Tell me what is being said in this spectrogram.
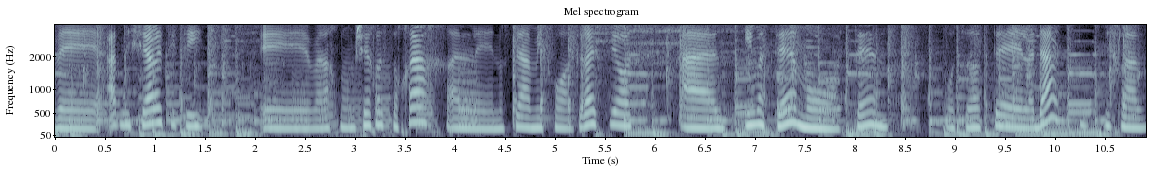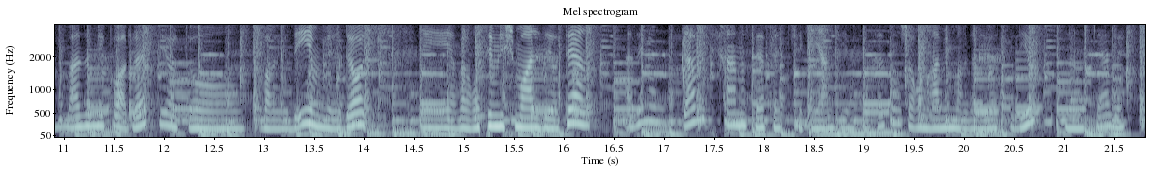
ואת נשארת איתי, ואנחנו נמשיך לשוחח על נושא המיקרואגרסיות. אז אם אתם או אתן רוצות uh, לדעת בכלל מה זה מיקרואגרסיות, או כבר יודעים ויודעות, uh, אבל רוצים לשמוע על זה יותר, אז הנה גם בשיחה נוספת שקיימתי עם פרופסור שרון רבין מרגליות בדיוק על הנושא הזה.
